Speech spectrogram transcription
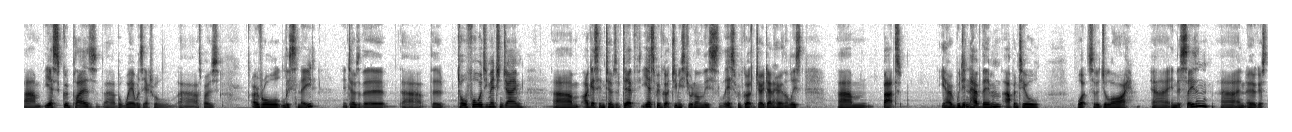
um, yes, good players, uh, but where was the actual, uh, I suppose, overall list need in terms of the uh, the tall forwards you mentioned, James? Um, I guess in terms of depth, yes, we've got Jimmy Stewart on this list. We've got Joe Daniher on the list. Um, but, you know, we didn't have them up until, what, sort of July uh, in this season uh, and August,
